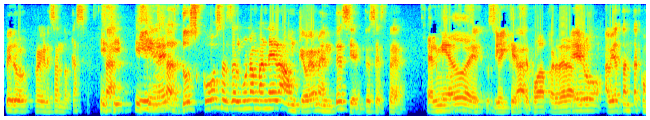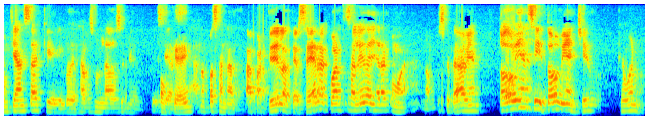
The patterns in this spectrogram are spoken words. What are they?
pero regresando a casa. O Y sea, si- y si tienes ne- las dos cosas de alguna manera, aunque obviamente sientes este... El miedo de, Sí, de que claro. se pueda perder algo. Pero había tanta confianza que lo dejabas a un lado, se me decías, Ok. "Ah, no pasa nada. A partir de la tercera, cuarta salida ya era como, ah, no, pues que te va bien. Todo bien, sí, todo bien, chido. Qué bueno.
